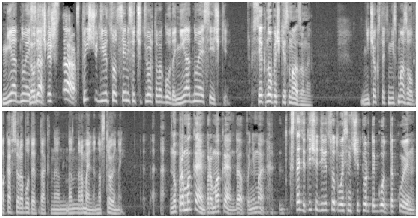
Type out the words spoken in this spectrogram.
Ни одной Ну осечки. да, ты ж стар. С 1974 года ни одной осечки. Все кнопочки смазаны. Ничего, кстати, не смазывал, пока все работает так, на, на- нормально, на встроенной. Ну, промокаем, промокаем, да, понимаю. Кстати, 1984 год такой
